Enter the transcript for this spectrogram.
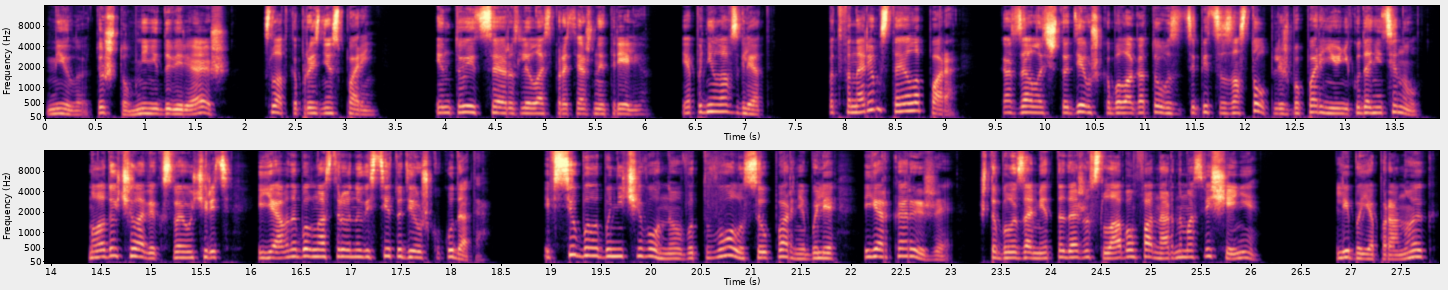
«Милая, ты что, мне не доверяешь?» Сладко произнес парень. Интуиция разлилась протяжной трелью. Я подняла взгляд. Под фонарем стояла пара. Казалось, что девушка была готова зацепиться за столб, лишь бы парень ее никуда не тянул. Молодой человек, в свою очередь, явно был настроен увести эту девушку куда-то. И все было бы ничего, но вот волосы у парня были ярко-рыжие, что было заметно даже в слабом фонарном освещении. Либо я параноик,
